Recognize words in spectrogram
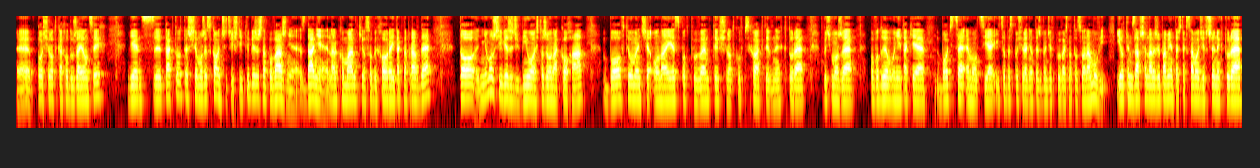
e, po środkach odurzających. Więc y, tak to też się może skończyć. Jeśli ty bierzesz na poważnie zdanie narkomanki, osoby chorej, tak naprawdę, to nie możesz jej wierzyć w miłość, to, że ona kocha, bo w tym momencie ona jest pod wpływem tych środków psychoaktywnych, które być może powodują u niej takie bodźce, emocje i co bezpośrednio też będzie wpływać na to, co ona mówi. I o tym zawsze należy pamiętać. Tak samo dziewczyny, które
